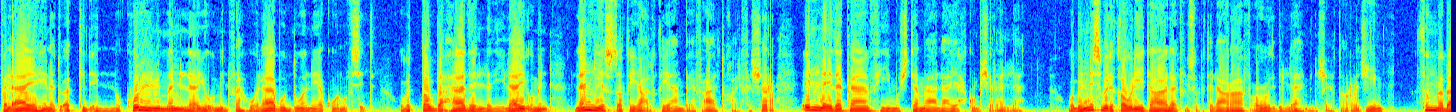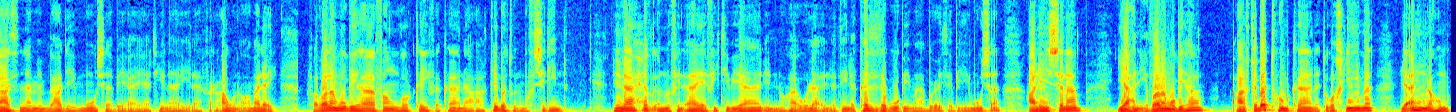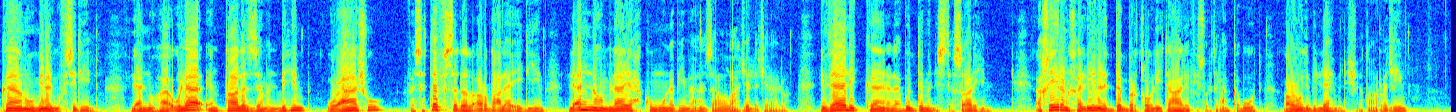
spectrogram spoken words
فالآية هنا تؤكد أن كل من لا يؤمن فهو لا بد أن يكون مفسد. وبالطبع هذا الذي لا يؤمن لن يستطيع القيام بأفعال تخالف الشرع إلا إذا كان في مجتمع لا يحكم بشرع الله. وبالنسبة لقوله تعالى في سورة الأعراف أعوذ بالله من الشيطان الرجيم. ثم بعثنا من بعدهم موسى بآياتنا إلى فرعون وملئه فظلموا بها فانظر كيف كان عاقبة المفسدين. نلاحظ أنه في الآية في تبيان أن هؤلاء الذين كذبوا بما بعث به موسى عليه السلام يعني ظلموا بها عاقبتهم كانت وخيمة لأنهم كانوا من المفسدين لأن هؤلاء إن طال الزمن بهم وعاشوا فستفسد الأرض على أيديهم لأنهم لا يحكمون بما أنزل الله جل جلاله. لذلك كان لابد من استئصالهم. أخيرا خلينا نتدبر قوله تعالى في سورة العنكبوت. أعوذ بالله من الشيطان الرجيم.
